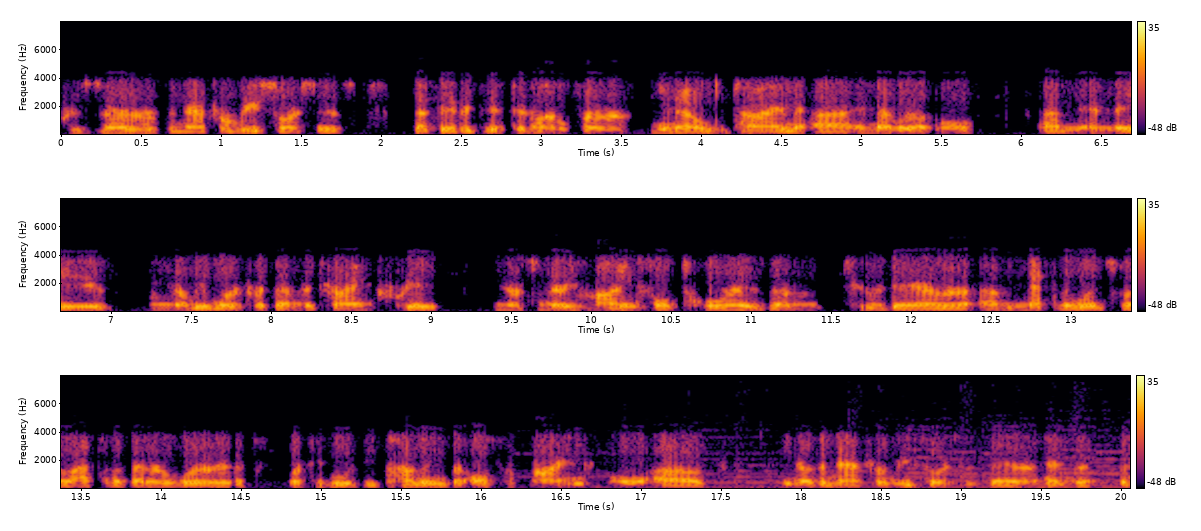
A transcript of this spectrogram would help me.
preserve the natural resources that they've existed on for, you know, time uh, immemorable. Um, and they, you know, we worked with them to try and create, you know, some very mindful tourism to their um, neck of the woods, for lack of a better word, where people would be coming, but also mindful of you know the natural resources there and the, the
